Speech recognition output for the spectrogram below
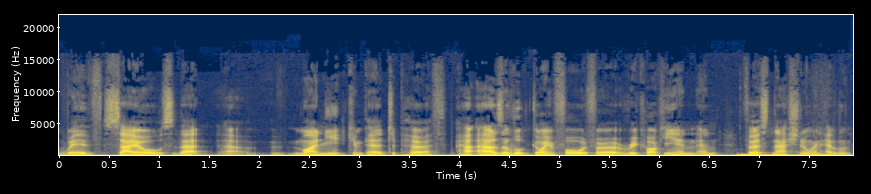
with sales that uh, minute compared to Perth. How, how, does it look going forward for Rick Hockey and, and First National in Hedland?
